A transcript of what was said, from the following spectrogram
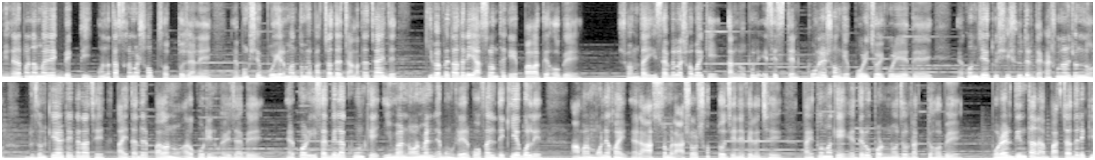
মিনারবা নামের এক ব্যক্তি অনাথ আশ্রমের সব সত্য জানে এবং সে বইয়ের মাধ্যমে বাচ্চাদের জানাতে চায় যে কীভাবে তাদের এই আশ্রম থেকে পালাতে হবে। সন্ধ্যায় ইসাবেলা সবাইকে তার নতুন অ্যাসিস্ট্যান্ট কোনের সঙ্গে পরিচয় করিয়ে দেয়। এখন যেহেতু শিশুদের দেখাশোনার জন্য দুজন কেয়ারটেকার আছে, তাই তাদের পালানো আরও কঠিন হয়ে যাবে। এরপর ইসাবেলা ক্রুনকে ইমা নরম্যান এবং রের প্রোফাইল দেখিয়ে বলে আমার মনে হয় এরা আশ্রমের আসল সত্য জেনে ফেলেছে, তাই তোমাকে এদের উপর নজর রাখতে হবে। পরের দিন তারা বাচ্চাদের একটি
